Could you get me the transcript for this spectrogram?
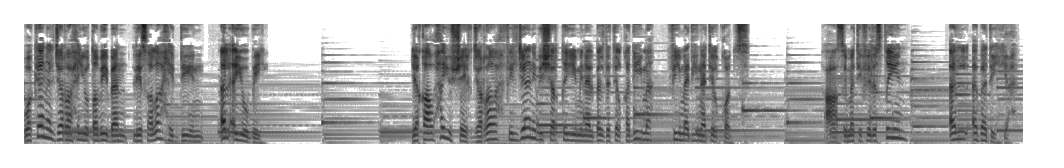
وكان الجراحي طبيباً لصلاح الدين الأيوبي. يقع حي الشيخ جراح في الجانب الشرقي من البلدة القديمة في مدينة القدس. عاصمة فلسطين الأبدية.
